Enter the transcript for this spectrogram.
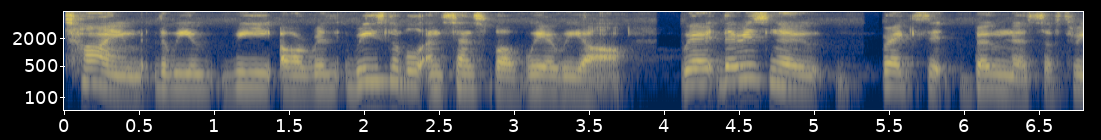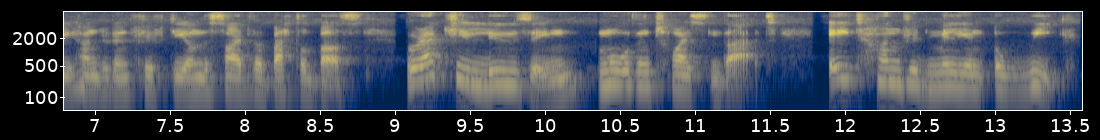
time that we we are re- reasonable and sensible of where we are. Where there is no Brexit bonus of 350 on the side of a battle bus, we're actually losing more than twice that. 800 million a week.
